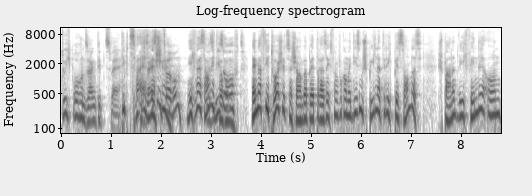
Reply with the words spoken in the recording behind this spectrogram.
Durchbruch und sagen Tipp 2. Tipp 2, Ich weiß nicht schön. warum. Ich weiß auch Das nicht wie so warum. oft. Wenn wir auf die Torschützen schauen bei Bet365, kommen in diesem Spiel natürlich besonders spannend, wie ich finde. Und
